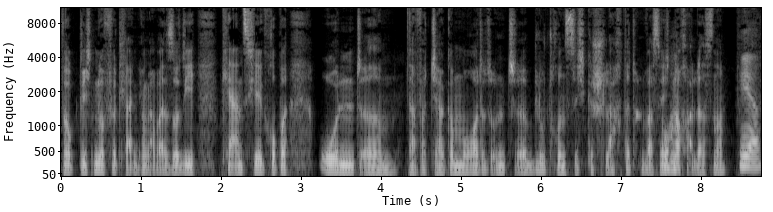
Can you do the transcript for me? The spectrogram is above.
wirklich nur für kleine Jungen, aber so die Kernzielgruppe. Und ähm, da wird ja gemordet und äh, blutrünstig geschlachtet und was nicht Oha. noch alles. Ne? Ja.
